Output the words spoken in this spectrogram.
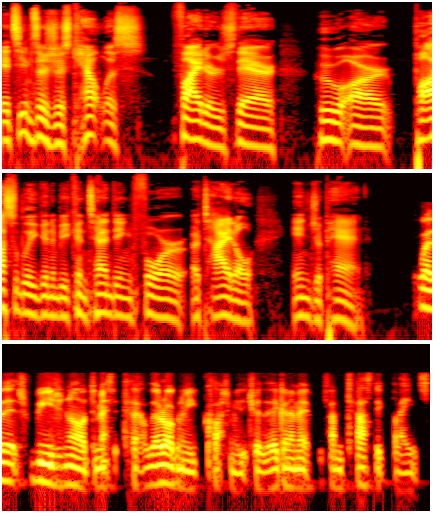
it seems there's just countless fighters there who are possibly going to be contending for a title in Japan. Whether it's regional or domestic title, they're all going to be clashing with each other. They're going to make fantastic fights,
